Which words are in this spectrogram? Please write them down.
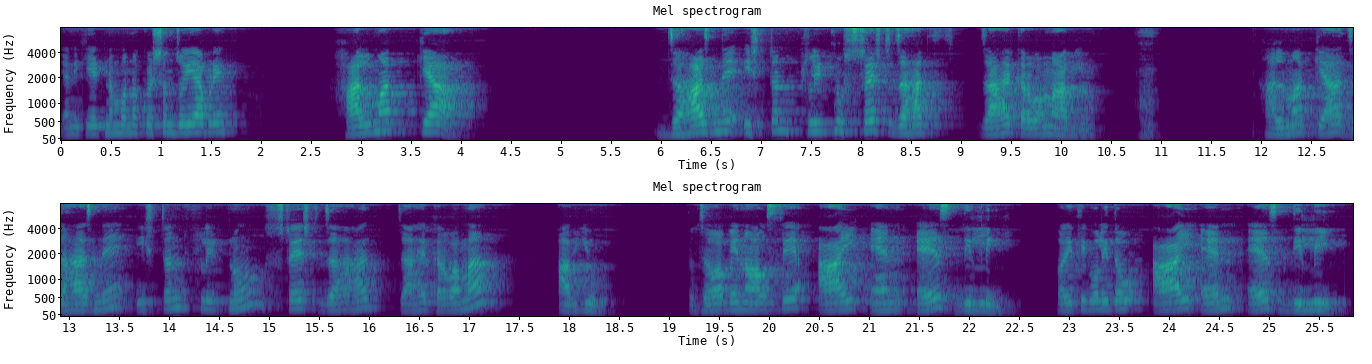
યાની કે એટ નંબરનો ક્વેશ્ચન જોઈએ આપણે. હાલમાં કયા જહાજને ઈસ્ટર્ન ફ્લીટનું શ્રેષ્ઠ જહાજ જાહેર કરવામાં આવ્યું? હાલમાં કયા જહાજને ઈસ્ટર્ન ફ્લીટનું શ્રેષ્ઠ જહાજ જાહેર કરવામાં આવ્યું? તો જવાબ એનો આવશે આઈ એન એસ દિલ્હી. ફરીથી બોલી દઉં આઈ એન એસ દિલ્હી.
